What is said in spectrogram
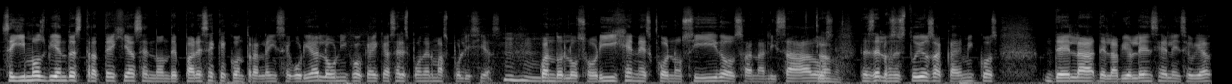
seguimos viendo estrategias en donde parece que contra la inseguridad lo único que hay que hacer es poner más policías. Cuando los orígenes conocidos analizados desde los estudios académicos de la de la violencia y la inseguridad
